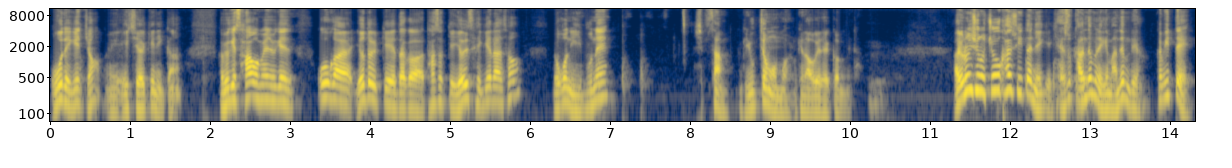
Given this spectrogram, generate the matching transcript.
5 되겠죠. H 10개니까 그럼 여기 4 오면 여기 O가 8개에다가 5개 13개라서 요건 2분의 13 이렇게 6.5몰 이렇게 나오게 될 겁니다. 아, 이런 식으로 쭉 할 수 있다는 얘기예요. 계속 만들면 얘기 만들면 돼요. 그럼 이때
